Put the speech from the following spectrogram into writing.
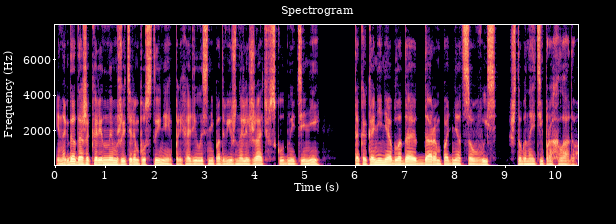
Иногда даже коренным жителям пустыни приходилось неподвижно лежать в скудной тени, так как они не обладают даром подняться ввысь, чтобы найти прохладу.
